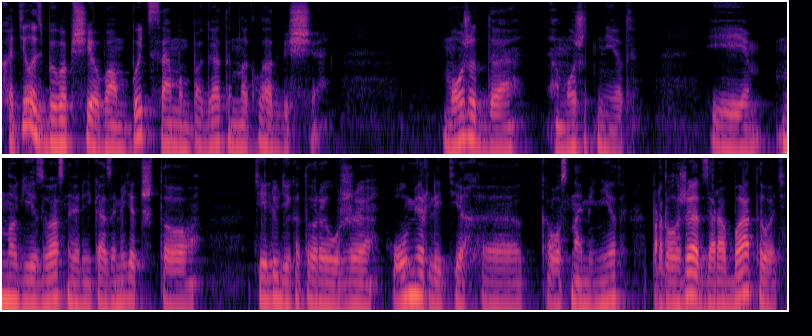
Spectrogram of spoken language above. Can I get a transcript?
Хотелось бы вообще вам быть самым богатым на кладбище? Может да, а может нет. И многие из вас наверняка заметят, что те люди, которые уже умерли, тех, э, кого с нами нет, продолжают зарабатывать,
